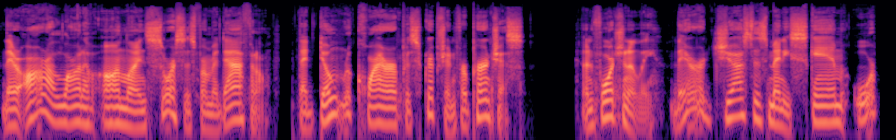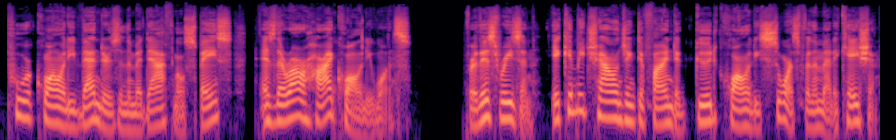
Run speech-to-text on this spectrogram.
there are a lot of online sources for modafinil that don't require a prescription for purchase. Unfortunately, there are just as many scam or poor quality vendors in the modafinil space as there are high quality ones. For this reason, it can be challenging to find a good quality source for the medication.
